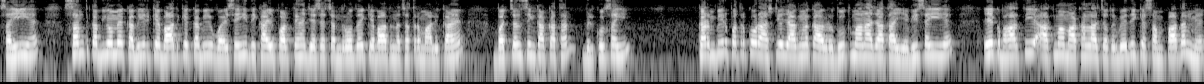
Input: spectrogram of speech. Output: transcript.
सही है। संत कवियों में कबीर के बाद के कवि वैसे ही दिखाई पड़ते हैं, जैसे चंद्रोदय के बाद नक्षत्र मालिकाएँ बच्चन सिंह का कथन बिल्कुल सही। कर्मवीर पत्र को राष्ट्रीय जागरण का अग्रदूत माना जाता है, ये भी सही है। एक भारतीय आत्मा माखनलाल चतुर्वेदी के संपादन में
